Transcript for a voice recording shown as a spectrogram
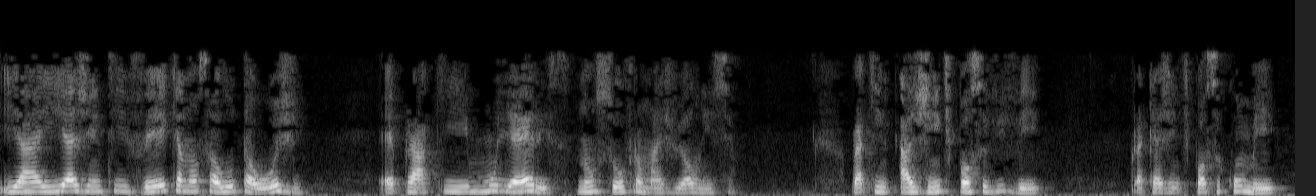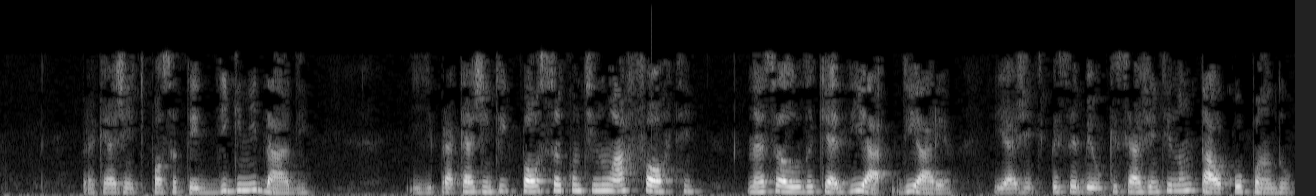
E aí a gente vê que a nossa luta hoje é para que mulheres não sofram mais violência, para que a gente possa viver, para que a gente possa comer, para que a gente possa ter dignidade e para que a gente possa continuar forte nessa luta que é diária. E a gente percebeu que se a gente não está ocupando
